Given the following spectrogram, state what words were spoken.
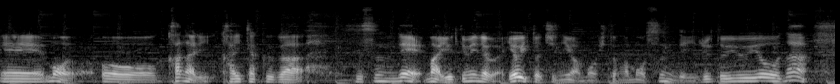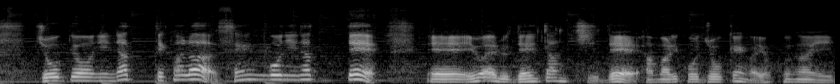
えー、もう、かなり開拓が進んで、まあ言ってみれば良い土地にはもう人がもう住んでいるというような状況になってから戦後になって、えー、いわゆる泥炭地であまりこう条件が良くない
